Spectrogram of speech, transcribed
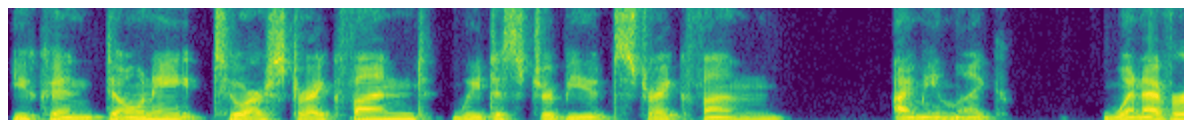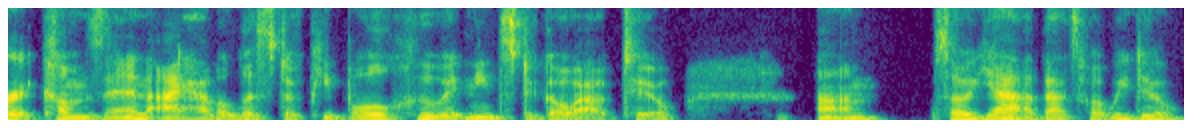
you can donate to our strike fund. We distribute strike fund. I mean, like whenever it comes in, I have a list of people who it needs to go out to. Um, so yeah, that's what we do.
